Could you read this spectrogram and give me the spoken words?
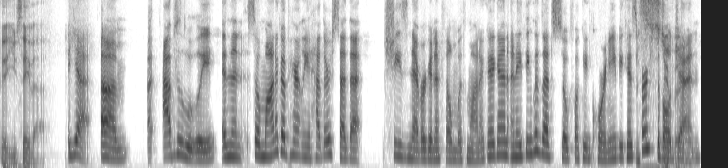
that you say that. Yeah. Um absolutely. And then so Monica apparently Heather said that she's never going to film with Monica again and I think that that's so fucking corny because It's first of all. Jen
